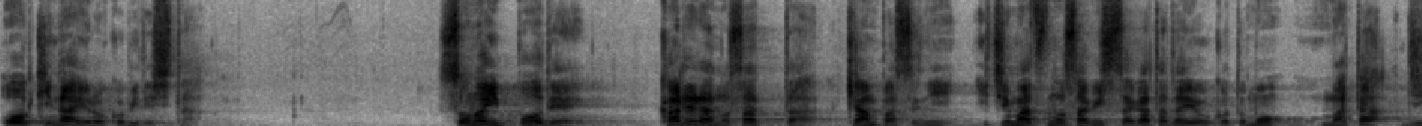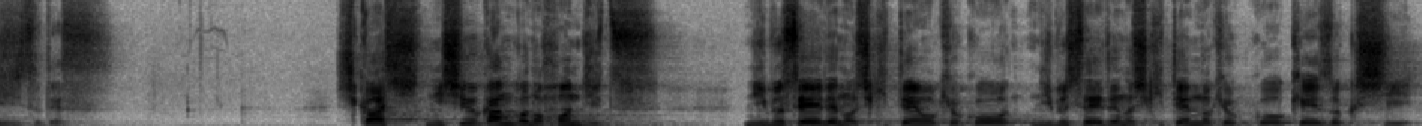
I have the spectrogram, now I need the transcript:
大きな喜びでしたその一方で彼らの去ったキャンパスに一抹の寂しさが漂うこともまた事実ですしかし2週間後の本日二部制での式典を挙行二部制での式典の挙行を継続し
